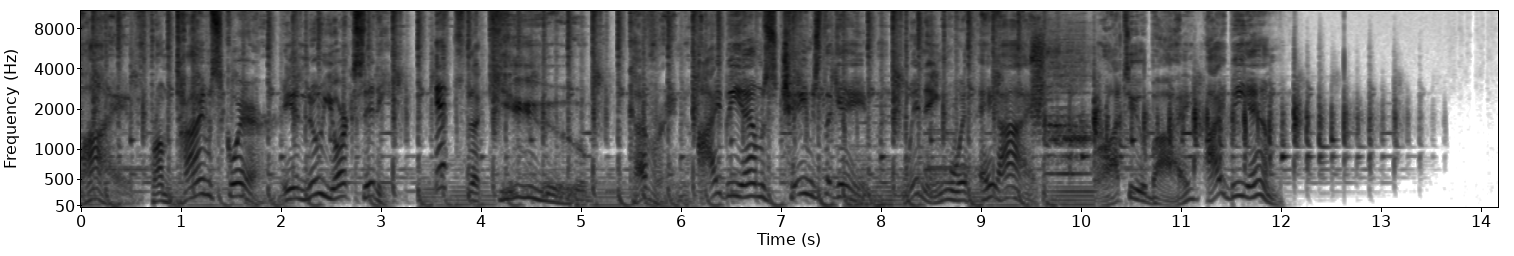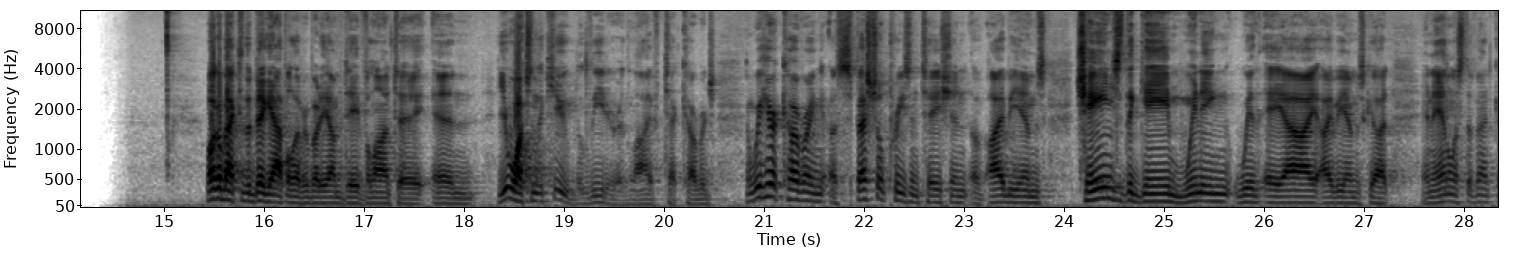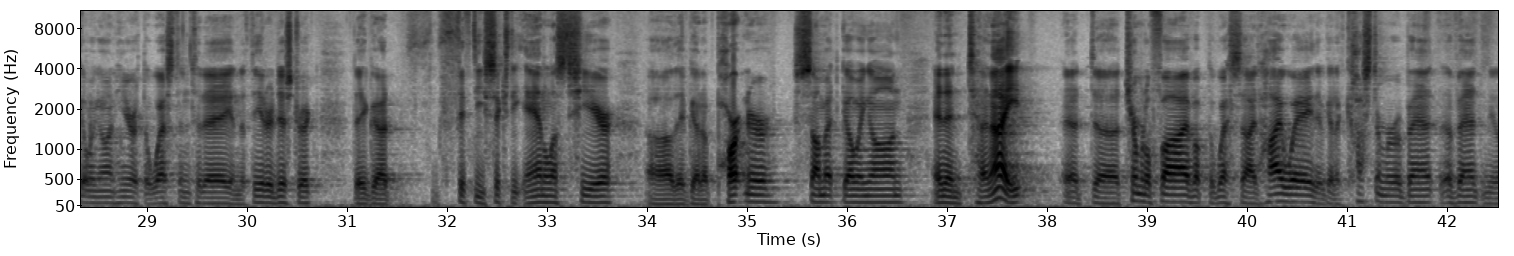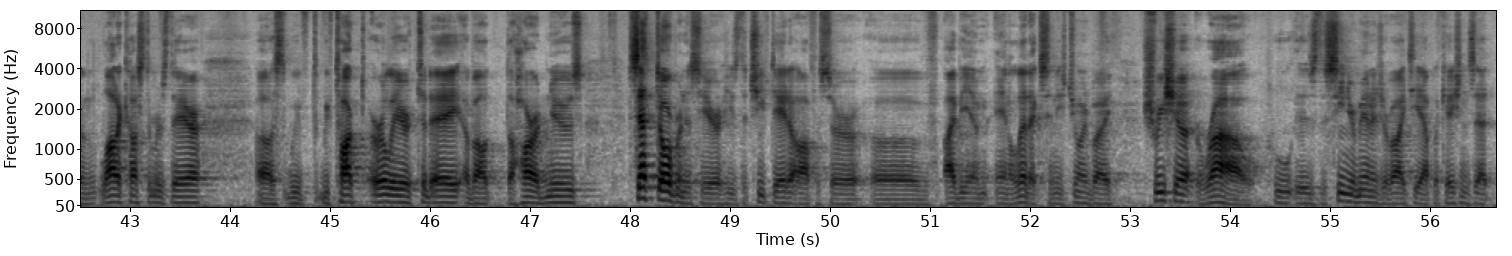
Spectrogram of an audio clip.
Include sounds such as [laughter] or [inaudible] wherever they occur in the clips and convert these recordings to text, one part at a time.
Live from Times Square in New York City, it's theCUBE. Covering IBM's Change the Game, Winning with AI. Brought to you by IBM. Welcome back to the Big Apple, everybody. I'm Dave Vellante, and you're watching theCUBE, the leader in live tech coverage. And we're here covering a special presentation of IBM's Change the Game, Winning with AI. IBM's got an analyst event going on here at the Westin today in the Theater District. They've got 50, 60 analysts here. Uh, they've got a partner summit going on. And then tonight, at uh, Terminal 5 up the West Side Highway, they've got a customer event, event you know, a lot of customers there. Uh, we've, we've talked earlier today about the hard news. Seth Dobrin is here. He's the Chief Data Officer of IBM Analytics, and he's joined by Shrisha Rao, who is the Senior Manager of IT Applications at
